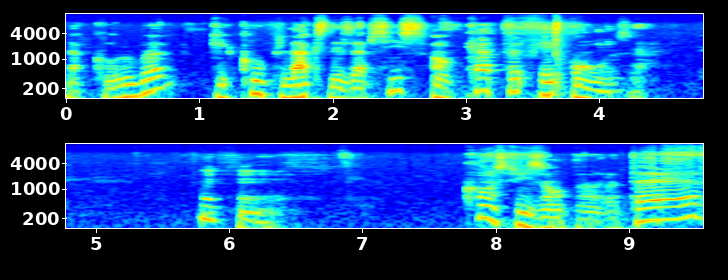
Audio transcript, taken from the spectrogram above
la courbe qui coupe l'axe des abscisses en 4 et 11. Mhm. Construisons un repère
